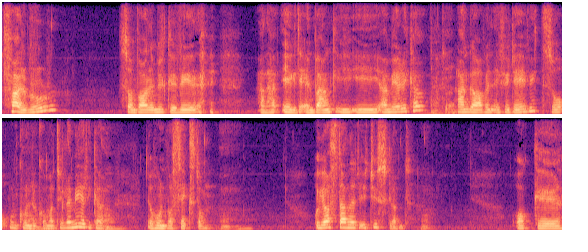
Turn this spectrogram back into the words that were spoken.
farbror som var mycket väl... Han ha- ägde en bank i, i Amerika. Okej. Han gav en affidavit så hon kunde komma till Amerika när hon var 16. Och jag stannade i Tyskland. Och eh,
